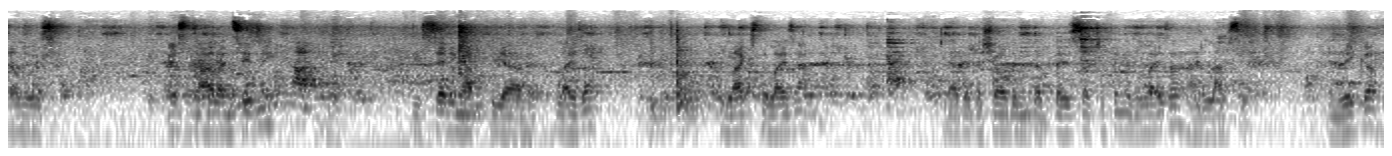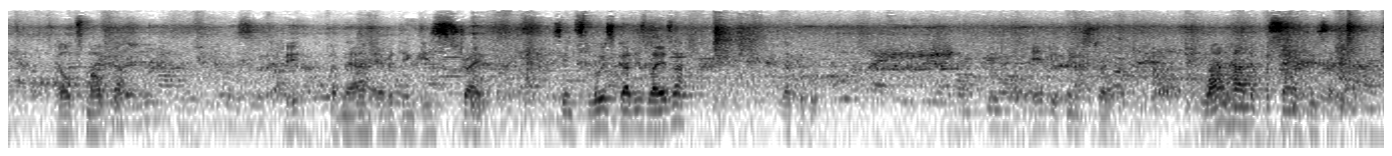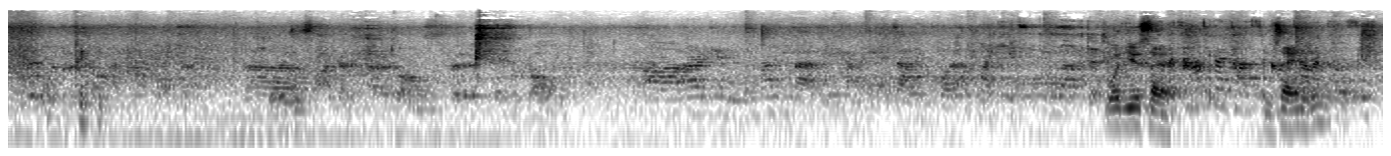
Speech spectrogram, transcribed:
Eloise. Best tiler in Sydney. He's setting up the uh, laser. He likes the laser. Now that I showed him that there is such a thing as a laser, he loves it. Enrico, old smoker. See? But now everything is straight. Since Luis got his laser, look at it. Everything's straight. 100% he says. Luis is I What do you say? It's hard to go past a jolly for my kids loved it. What do You say anything?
